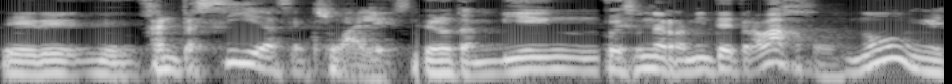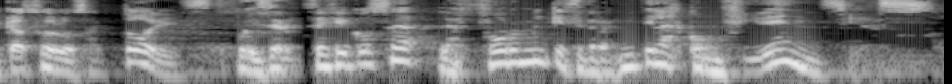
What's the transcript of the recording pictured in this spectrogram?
de- de fantasías sexuales, pero también puede ser una herramienta de trabajo, ¿no? En el caso de los actores. Puede ser, ¿sabes qué cosa? La forma en que se transmiten las confidencias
